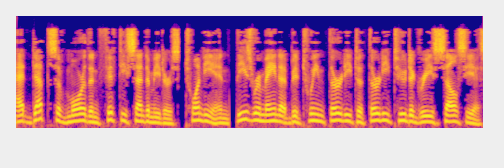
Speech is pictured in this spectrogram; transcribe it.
At depths of more than 50 cm 20 in, these remain at between 30 to 32 degrees Celsius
